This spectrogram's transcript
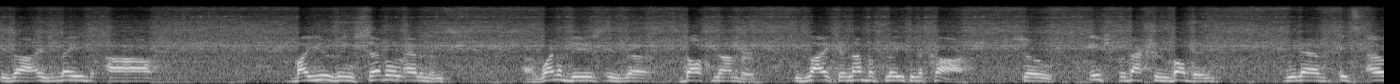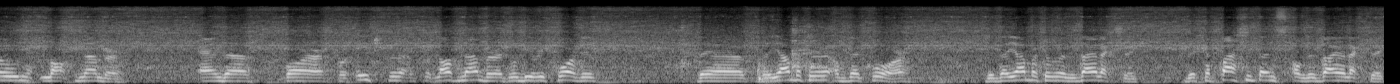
is, uh, is made uh, by using several elements uh, one of these is a dot number. It's like a number plate in a car. So each production bobbin will have its own lot number. And uh, for, for each lot number, it will be recorded the, the diameter of the core, the diameter of the dielectric, the capacitance of the dielectric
